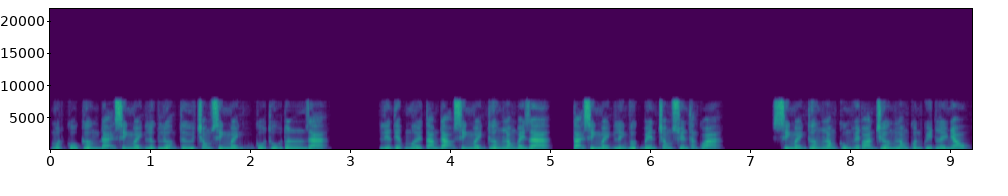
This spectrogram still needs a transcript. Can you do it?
một cố cường đại sinh mệnh lực lượng từ trong sinh mệnh cổ thụ tuân ra liên tiếp mười tám đạo sinh mệnh thương long bay ra, tại sinh mệnh lĩnh vực bên trong xuyên thẳng qua. Sinh mệnh thương long cùng huyết toán trường long quấn quýt lấy nhau,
